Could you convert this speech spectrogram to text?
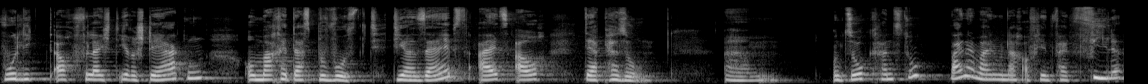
wo liegt auch vielleicht ihre Stärken und mache das bewusst, dir selbst als auch der Person. Ähm, und so kannst du meiner Meinung nach auf jeden Fall viele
